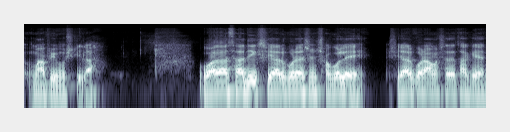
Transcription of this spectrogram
মাফি মুশকিলা। ওয়াদা সাদিক, শেয়ার করে আসেন সকলে। শেয়ার করে আমার সাথে থাকেন।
